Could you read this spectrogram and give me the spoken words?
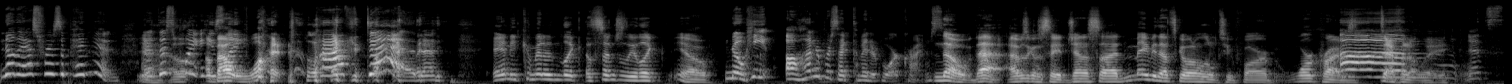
No, they asked for his opinion, and at this point he's about like what? half Like- dead. And he committed like essentially like you know No, he hundred percent committed war crimes. no that I was gonna say genocide. Maybe that's going a little too far, but war crimes Um, definitely. It's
